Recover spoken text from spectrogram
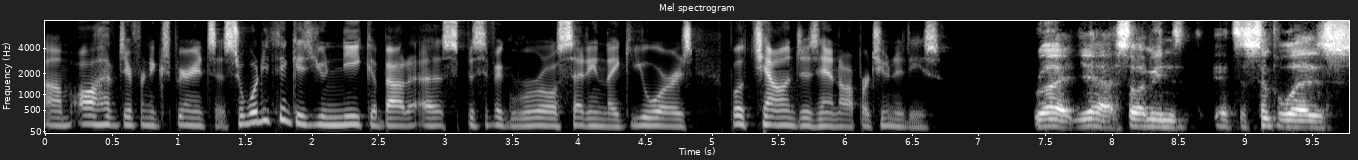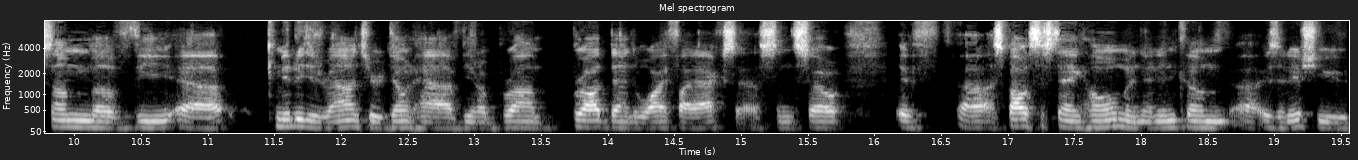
um, all have different experiences. So, what do you think is unique about a specific rural setting like yours, both challenges and opportunities? Right. Yeah. So, I mean, it's as simple as some of the uh, communities around here don't have, you know, broad, broadband Wi-Fi access, and so if uh, a spouse is staying home and, and income uh, is an issue,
